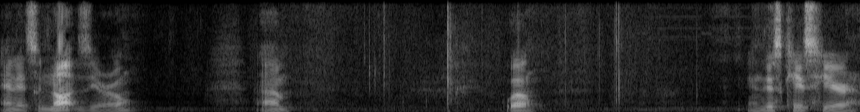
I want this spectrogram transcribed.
and it's not zero, um, well, in this case here,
